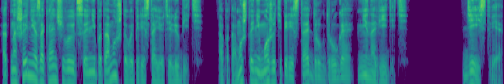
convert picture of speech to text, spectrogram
Отношения заканчиваются не потому, что вы перестаете любить, а потому что не можете перестать друг друга ненавидеть. Действие.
